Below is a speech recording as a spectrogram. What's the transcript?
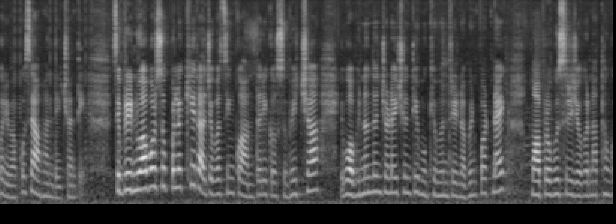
କରିବାକୁ ସେ ଆହ୍ୱାନ ଦେଇଛନ୍ତି ସେପରି ନୂଆବର୍ଷ ଉପଲକ୍ଷେ ରାଜ୍ୟବାସୀଙ୍କୁ ଆନ୍ତରିକ ଶୁଭେଚ୍ଛା ଏବଂ ଅଭିନନ୍ଦନ ଜଣାଇଛନ୍ତି ମୁଖ୍ୟମନ୍ତ୍ରୀ ନବୀନ ପଟ୍ଟନାୟକ ମହାପ୍ରଭୁ ଶ୍ରୀ ଜଗନ୍ନାଥଙ୍କ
